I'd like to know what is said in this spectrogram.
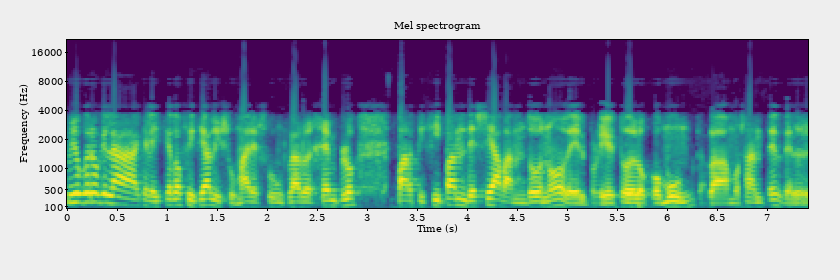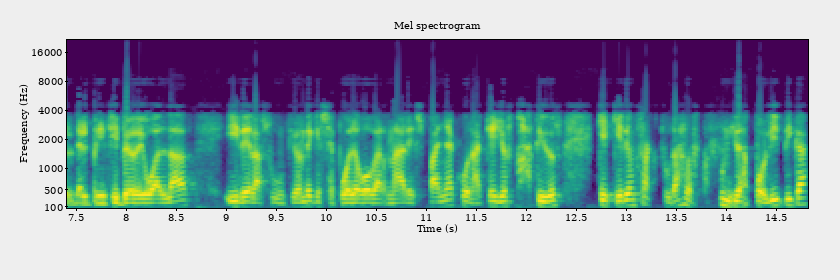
yo creo que la, que la izquierda oficial, y Sumar es un claro ejemplo, participan de ese abandono del proyecto de lo común, que hablábamos antes, del, principio de igualdad y de la asunción de que se puede gobernar España con aquellos partidos que quieren fracturar la comunidad política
